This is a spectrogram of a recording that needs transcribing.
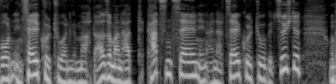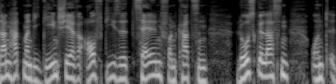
wurden in Zellkulturen gemacht. Also man hat Katzenzellen in einer Zellkultur gezüchtet und dann hat man die Genschere auf diese Zellen von Katzen losgelassen und äh,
